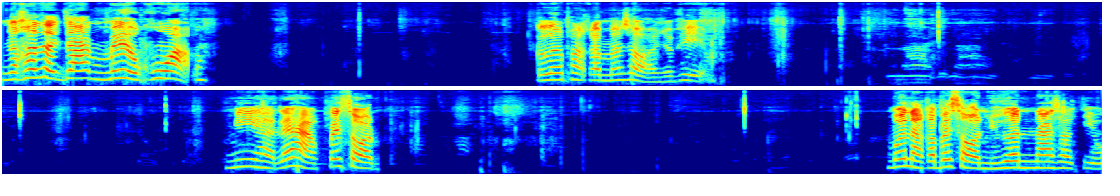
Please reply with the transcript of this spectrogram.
แล้วข้าใส่จานมันไม่ลงหวกก็เลยพากันมาสอนอยู่พี่ หน้าจะหน้า มีค่ะและหากไปสอนเมื่อน่ะก็ไปสอนอยู่เพื่อนหนาเสาจิ๋ว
